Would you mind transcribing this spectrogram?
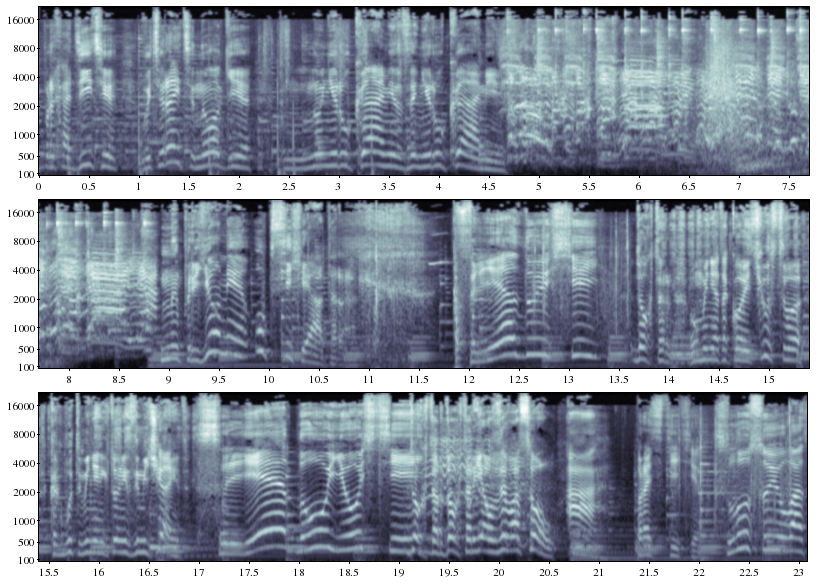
проходите, вытирайте ноги, но не руками, за не руками. На приеме у психиатра. Следующий. Доктор, у меня такое чувство, как будто меня никто не замечает. Следующий. Доктор, доктор, я уже вошел. А, простите, слушаю вас.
